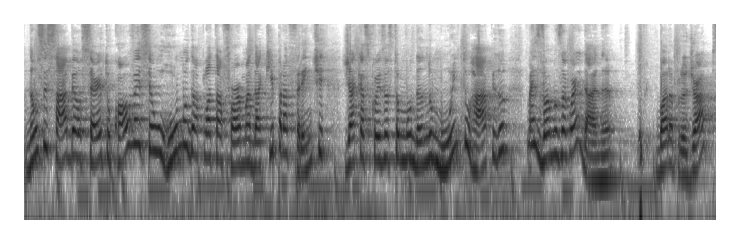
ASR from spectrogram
Não se sabe ao certo qual vai ser o rumo da plataforma daqui para frente, já que as coisas estão mudando muito rápido, mas vamos aguardar, né? Bora pro Drops?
